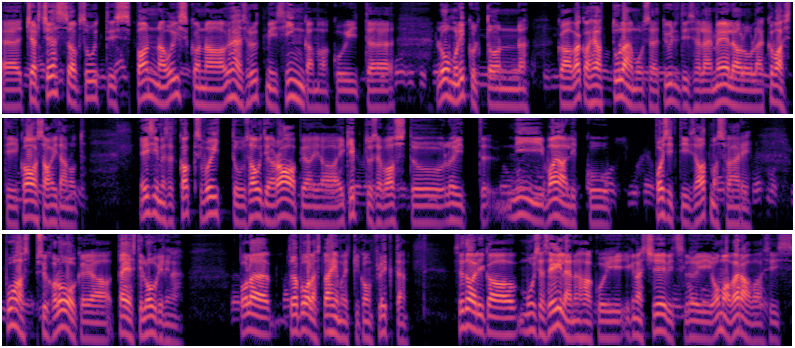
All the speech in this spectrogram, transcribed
Tšertšessov suutis panna võistkonna ühes rütmis hingama, kuid loomulikult on ka väga head tulemused üldisele meeleolule kõvasti kaasa aidanud esimesed kaks võitu Saudi Araabia ja Egiptuse vastu lõid nii vajaliku positiivse atmosfääri, puhas psühholoogia ja täiesti loogiline. Pole tõepoolest vähimaidki konflikte. Seda oli ka muuseas eile näha, kui Ignatševitš lõi oma värava, siis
